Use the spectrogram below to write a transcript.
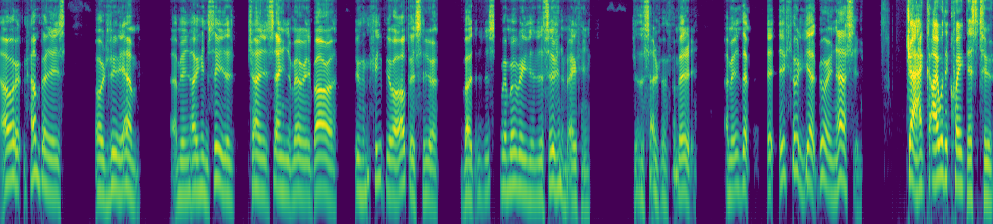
our companies or GM, I mean, I can see the Chinese saying to Mary Barra, you can keep your office here, but just removing the decision making to the Central Committee. I mean, the, it, it could get very nasty. Jack, I would equate this to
